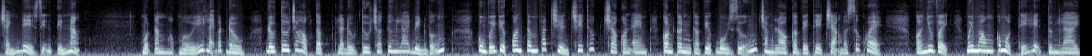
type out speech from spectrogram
tránh để diễn tiến nặng. Một năm học mới lại bắt đầu, đầu tư cho học tập là đầu tư cho tương lai bền vững. Cùng với việc quan tâm phát triển tri thức cho con em, còn cần cả việc bồi dưỡng, chăm lo cả về thể trạng và sức khỏe. Có như vậy mới mong có một thế hệ tương lai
